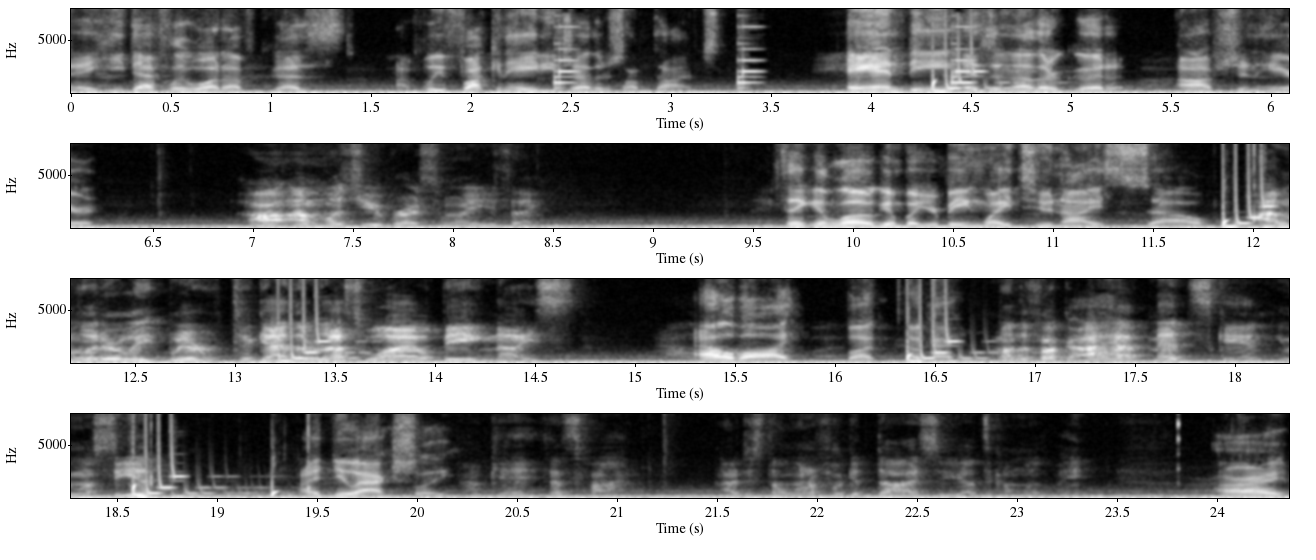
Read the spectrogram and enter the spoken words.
Eh, He definitely would have, because we fucking hate each other sometimes. Andy is another good option here. I, I'm with you, Bryson. What do you think? I'm thinking Logan, but you're being way too nice, so. I'm literally we're together. That's why I'm being nice. Alibi, but okay. Motherfucker, I have med scan. You want to see it? I do actually. Okay, that's fine. I just don't want to fucking die, so you have to come with me. Alright.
